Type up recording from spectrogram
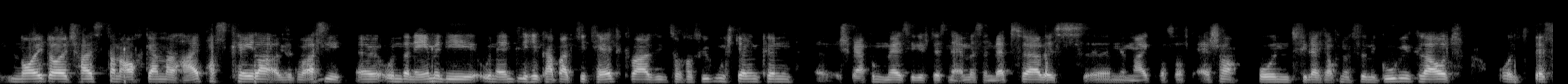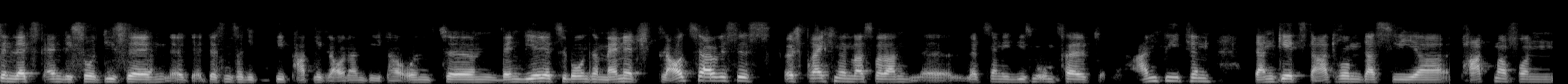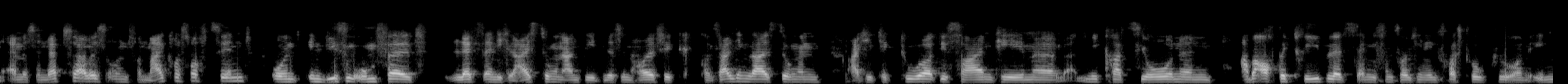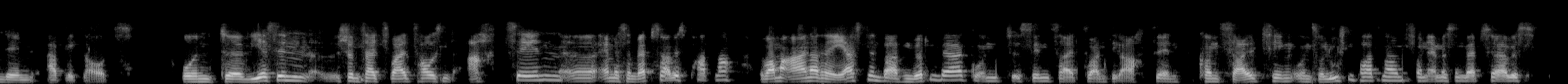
Neudeutsch heißt dann auch gern mal Hyperscaler, also quasi äh, Unternehmen, die unendliche Kapazität quasi zur Verfügung stellen können. Äh, schwerpunktmäßig ist das eine Amazon Web Service, äh, eine Microsoft Azure und vielleicht auch noch so eine Google Cloud. Und das sind letztendlich so diese, äh, das sind so die, die Public Cloud Anbieter. Und ähm, wenn wir jetzt über unsere Managed Cloud Services äh, sprechen und was wir dann äh, letztendlich in diesem Umfeld anbieten, dann geht es darum, dass wir Partner von Amazon Web Service und von Microsoft sind und in diesem Umfeld letztendlich Leistungen anbieten. Das sind häufig Consulting-Leistungen, Architektur, Design-Themen, Migrationen, aber auch Betrieb letztendlich von solchen Infrastrukturen in den Public Clouds. Und äh, wir sind schon seit 2018 äh, Amazon Web Service Partner da waren wir einer der ersten in Baden-Württemberg und sind seit 2018 Consulting und Solution Partner von Amazon Web Service.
